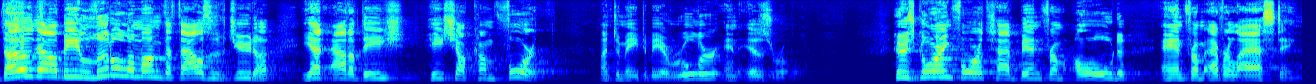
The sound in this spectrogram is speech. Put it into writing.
though thou be little among the thousands of Judah, yet out of thee he shall come forth unto me to be a ruler in Israel, whose going forth have been from old and from everlasting.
